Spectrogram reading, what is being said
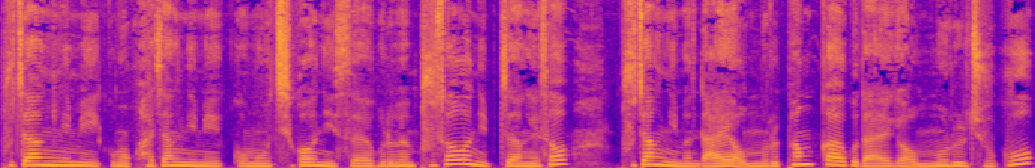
부장님이 있고 뭐 과장님이 있고 뭐 직원이 있어요. 그러면 부서원 입장에서 부장님은 나의 업무를 평가하고 나에게 업무를 주고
